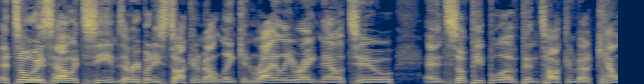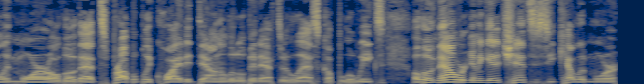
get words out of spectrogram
It's always how it seems. Everybody's talking about Lincoln Riley right now, too. And some people have been talking about Kellen Moore, although that's probably quieted down a little bit after the last couple of weeks. Although now we're going to get a chance to see Kellen Moore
